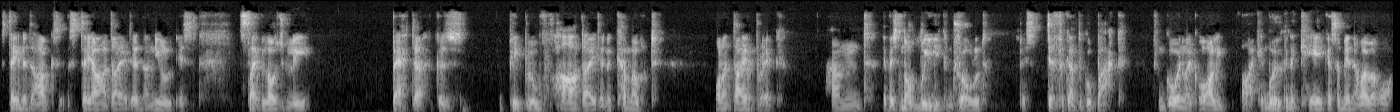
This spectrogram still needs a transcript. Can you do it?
Stay in the dark, stay our diet in, and you'll it's psychologically better because people who've hard dieted and come out on a diet break and if it's not really controlled, it's difficult to go back from going like, oh, eat, oh I can work in a cake or something, however, or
